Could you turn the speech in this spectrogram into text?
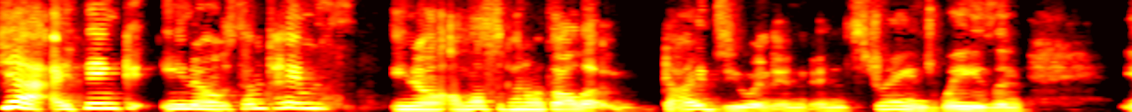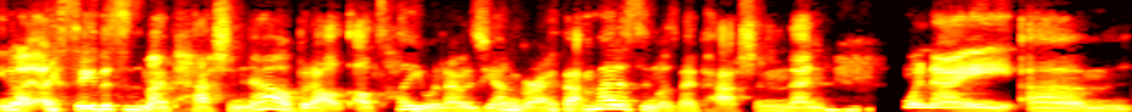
yeah i think you know sometimes you know, Allah subhanahu wa ta'ala guides you in, in, in strange ways. And, you know, I say this is my passion now, but I'll, I'll tell you when I was younger, I thought medicine was my passion. And then mm-hmm. when I, um,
